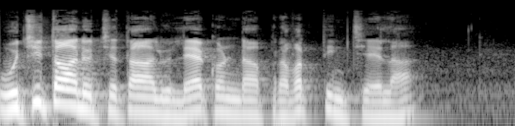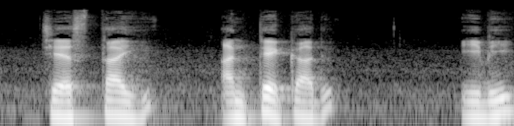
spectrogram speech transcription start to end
ఉచితానుచితాలు లేకుండా ప్రవర్తించేలా చేస్తాయి. అంతేకాదు ఇవి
